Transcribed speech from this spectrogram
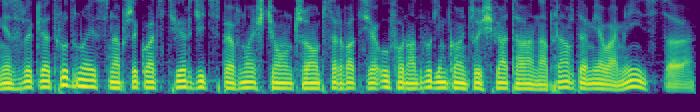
Niezwykle trudno jest na przykład stwierdzić z pewnością, czy obserwacja UFO na drugim końcu świata naprawdę miała miejsce,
